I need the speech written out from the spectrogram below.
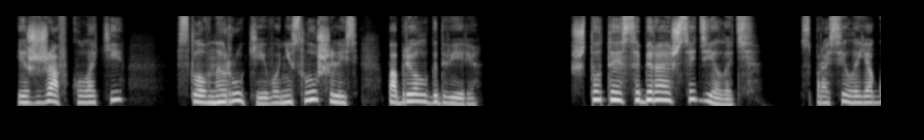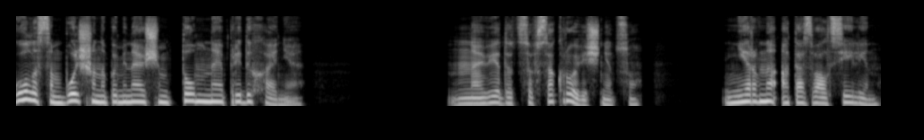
и, сжав кулаки, словно руки его не слушались, побрел к двери. «Что ты собираешься делать?» — спросила я голосом, больше напоминающим томное придыхание. «Наведаться в сокровищницу», — нервно отозвался Илин.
